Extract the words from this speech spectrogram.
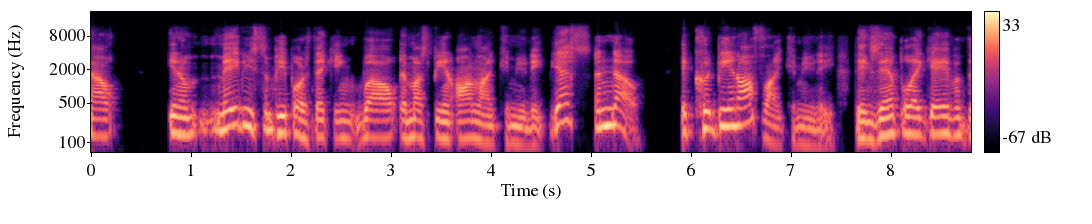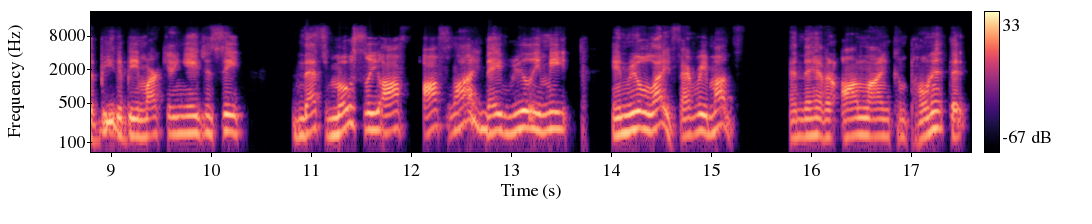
Now, you know, maybe some people are thinking, well, it must be an online community. Yes and no. It could be an offline community. The example I gave of the B2B marketing agency, that's mostly off offline. They really meet in real life every month. And they have an online component that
